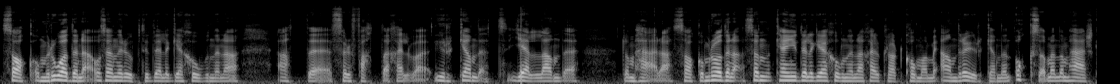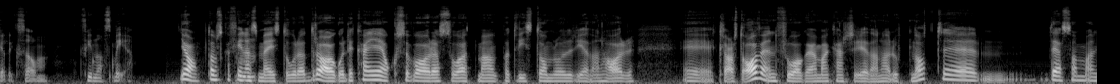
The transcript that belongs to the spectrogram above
sakområdena och sen är det upp till delegationerna att eh, författa själva yrkandet gällande de här sakområdena. Sen kan ju delegationerna självklart komma med andra yrkanden också men de här ska liksom finnas med. Ja, de ska finnas med i stora drag och det kan ju också vara så att man på ett visst område redan har eh, klarat av en fråga. Man kanske redan har uppnått eh, det som man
